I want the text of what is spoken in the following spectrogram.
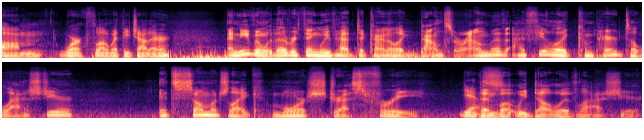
um workflow with each other. And even with everything we've had to kind of like bounce around with, I feel like compared to last year, it's so much like more stress free Yes. than what we dealt with last year.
